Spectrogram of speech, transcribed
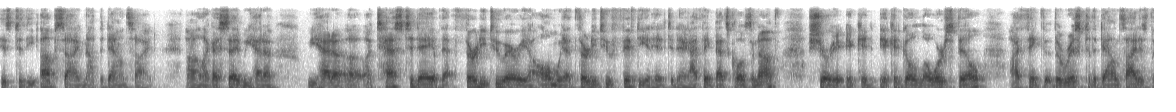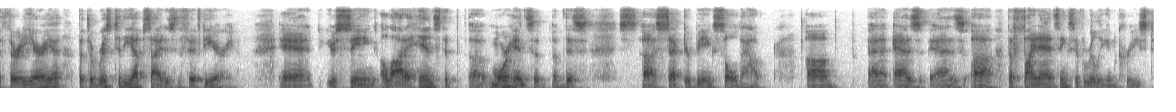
is to the upside, not the downside. Uh, like I said, we had a we had a, a, test today of that 32 area. Alm we had 3250 it hit today. I think that's close enough. Sure, it, it could it could go lower still. I think the risk to the downside is the 30 area, but the risk to the upside is the 50 area and you're seeing a lot of hints that uh, more hints of, of this uh, sector being sold out um, as as uh, the financings have really increased.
